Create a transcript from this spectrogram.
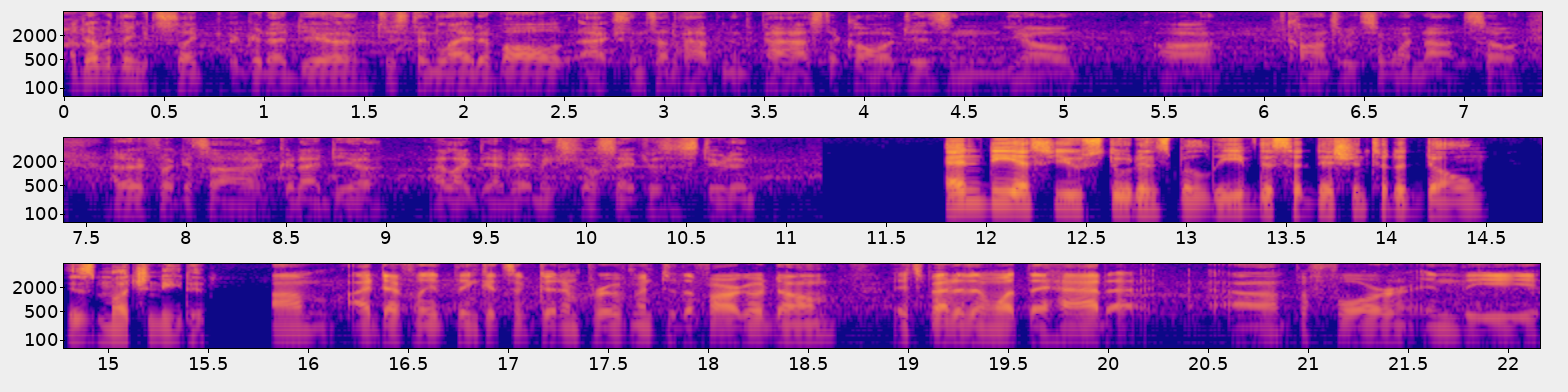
I definitely think it's like a good idea, just in light of all accidents that have happened in the past at colleges and you know uh, concerts and whatnot. So I definitely feel like it's a good idea. I like the idea; it makes you feel safe as a student. NDSU students believe this addition to the dome is much needed. Um, I definitely think it's a good improvement to the Fargo Dome. It's better than what they had uh, before in the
